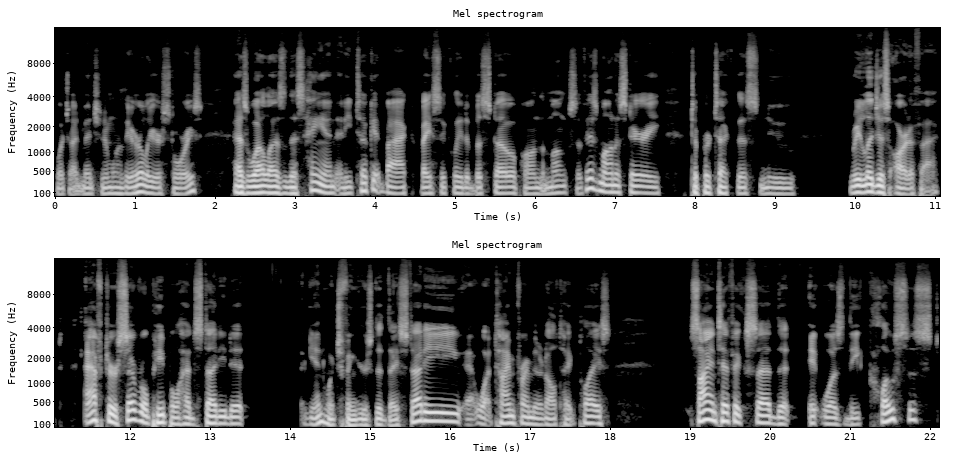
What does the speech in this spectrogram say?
which I'd mentioned in one of the earlier stories, as well as this hand, and he took it back basically to bestow upon the monks of his monastery to protect this new religious artifact. After several people had studied it, again, which fingers did they study? At what time frame did it all take place? Scientific said that it was the closest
